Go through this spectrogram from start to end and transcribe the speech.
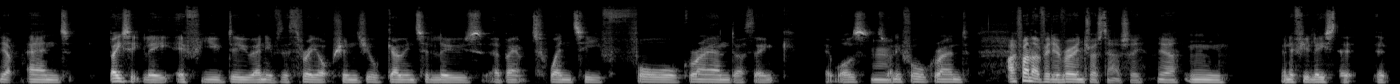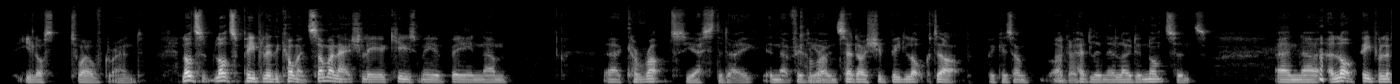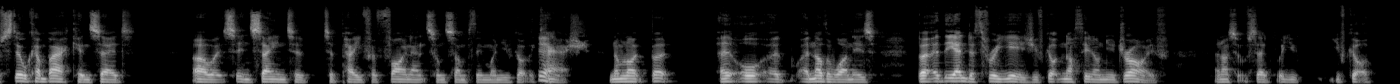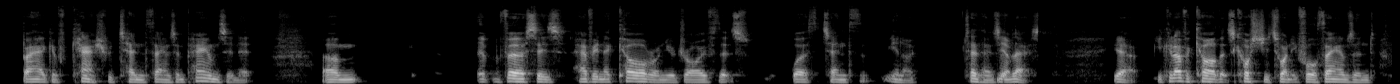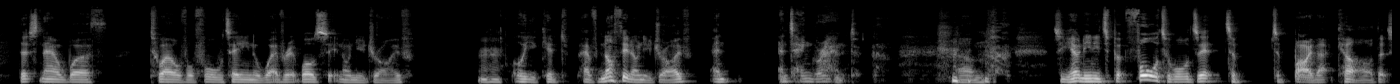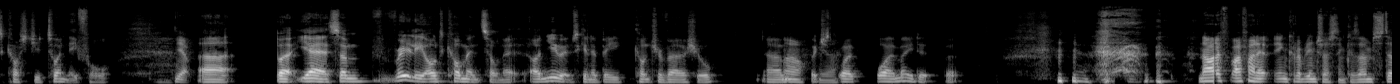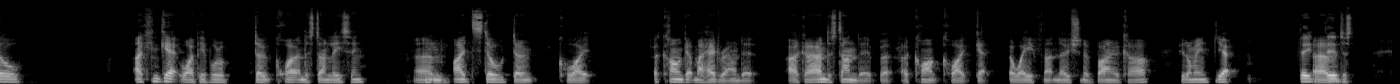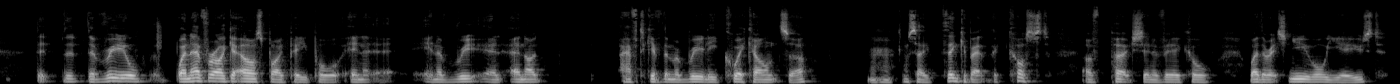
Yep. And basically, if you do any of the three options, you're going to lose about twenty four grand. I think it was Mm. twenty four grand. I found that video very interesting, actually. Yeah, Mm. And if you leased it, it, you lost twelve grand. Lots of lots of people in the comments. Someone actually accused me of being um, uh, corrupt yesterday in that video Corrupt. and said I should be locked up because I'm, I'm Okay. peddling a load of nonsense. And uh, a lot of people have still come back and said, "Oh, it's insane to to pay for finance on something when you've got the Yeah. cash." And I'm like, "But," uh, or uh, another one is, "But at the end of three years, you've got nothing on your drive." And I sort of said, "Well, you've you've got a bag of cash with ten thousand pounds in it." um, versus having a car on your drive that's worth ten, you know, ten thousand Yep. less. Yeah, you could have a car that's cost you twenty four thousand that's now worth twelve or fourteen or whatever it was sitting on your drive, Mhm. or you could have nothing on your drive and and ten grand. um, so you only need to put four towards it to to buy that car that's cost you twenty four. Yep. Uh, but yeah, some really odd comments on it. I knew it was going to be controversial, um, Oh, which yeah. is why, why I made it. But yeah. No, I, I find it incredibly interesting because I'm still. I can get why people don't quite understand leasing. Um, Hmm. I still don't quite. I can't get my head around it. Like I understand it, but I can't quite get away from that notion of buying a car. If you know what I mean? the, Um, the, just the, the the real whenever I get asked by people in a, in a re, and, and I have to give them a really quick answer. Mhm. So think about the cost of purchasing a vehicle, whether it's new or used,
